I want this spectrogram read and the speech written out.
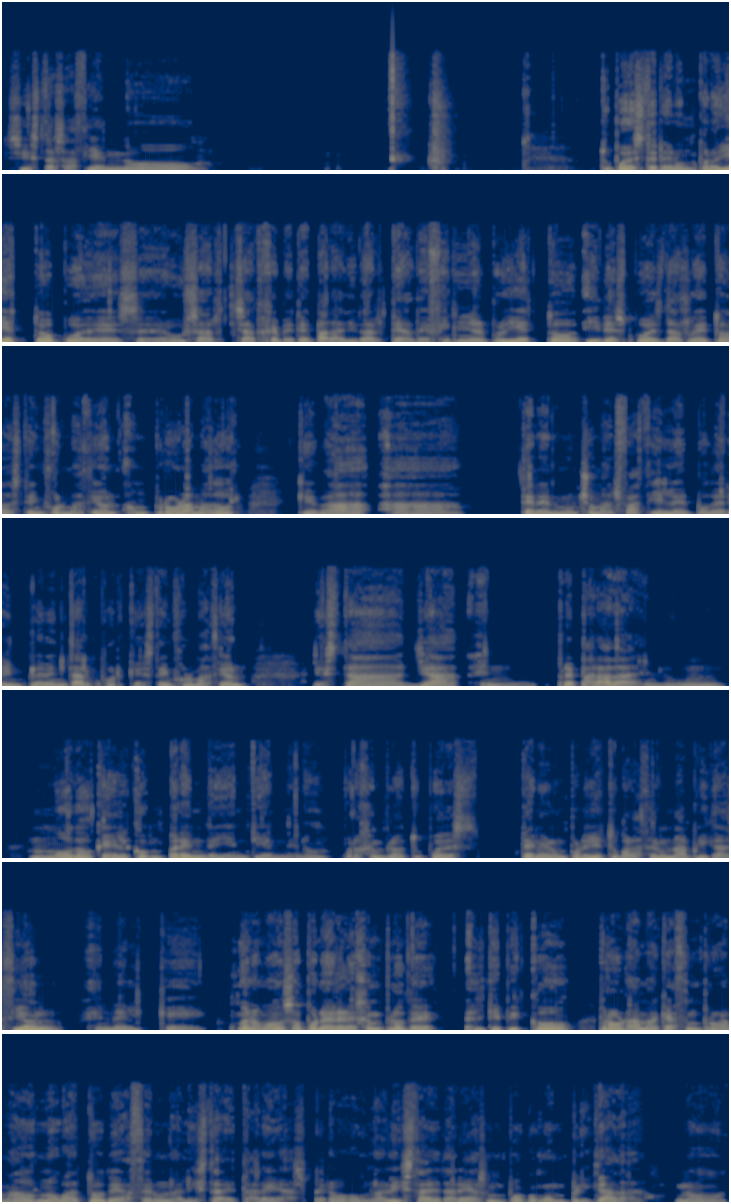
si estás haciendo Tú puedes tener un proyecto, puedes eh, usar ChatGPT para ayudarte a definir el proyecto y después darle toda esta información a un programador que va a tener mucho más fácil de poder implementar porque esta información está ya preparada en un modo que él comprende y entiende. ¿no? Por ejemplo, tú puedes tener un proyecto para hacer una aplicación en el que, bueno, vamos a poner el ejemplo de el típico programa que hace un programador novato de hacer una lista de tareas, pero una lista de tareas un poco complicada, ¿no?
